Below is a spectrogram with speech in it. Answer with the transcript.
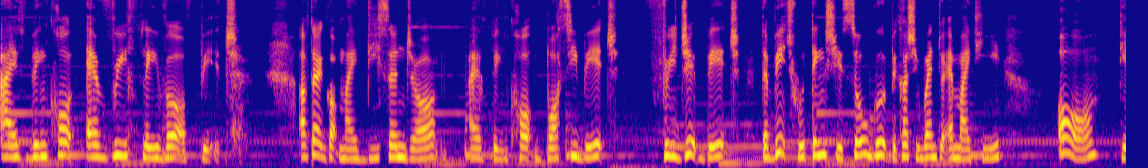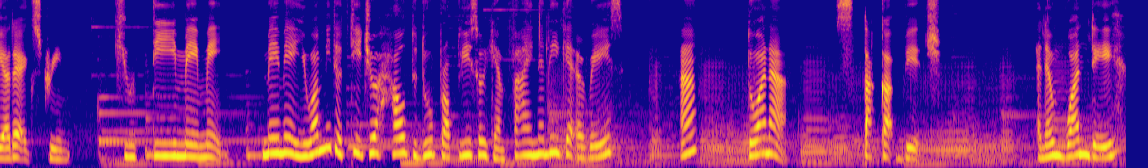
I've been called every flavor of bitch. After I got my decent job, I've been called bossy bitch, frigid bitch, the bitch who thinks she's so good because she went to MIT, or the other extreme, cutie Mei Mei. Mei Mei, you want me to teach you how to do properly so you can finally get a raise? Huh? Don't? Ah, stuck up bitch. And then one day,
